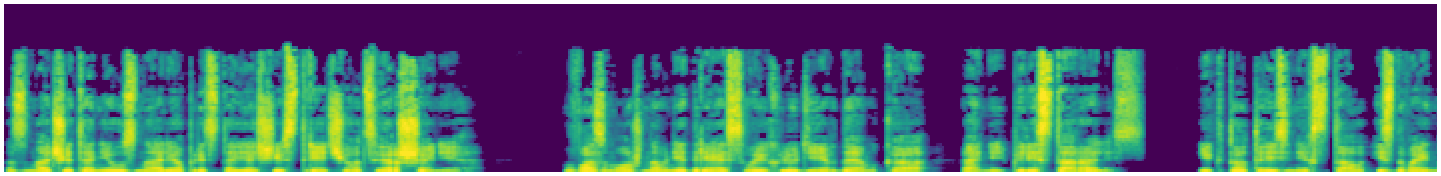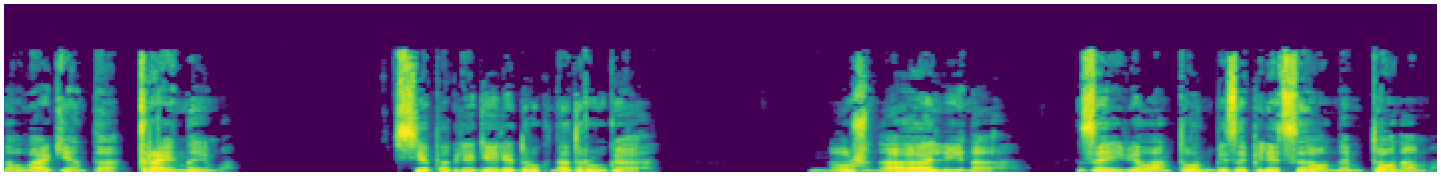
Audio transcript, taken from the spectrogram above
«Значит, они узнали о предстоящей встрече от свершения. Возможно, внедряя своих людей в ДМК, они перестарались, и кто-то из них стал из двойного агента тройным». Все поглядели друг на друга. «Нужна Алина», — заявил Антон безапелляционным тоном.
